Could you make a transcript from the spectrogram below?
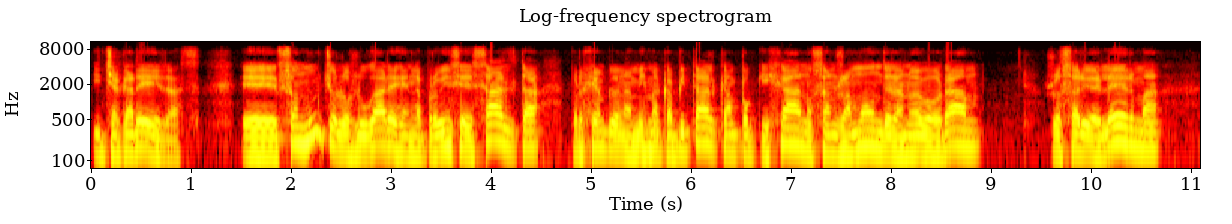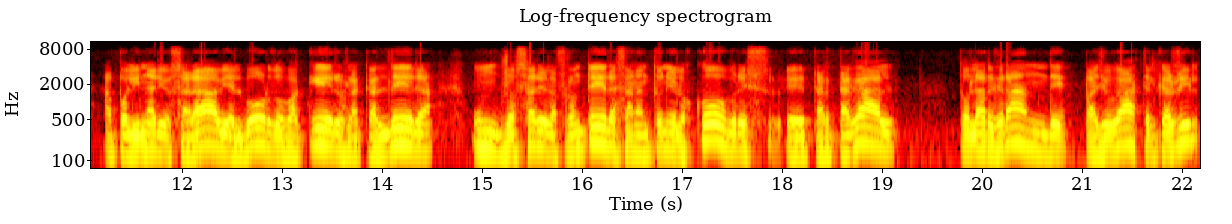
y chacareras. Eh, son muchos los lugares en la provincia de Salta, por ejemplo en la misma capital, Campo Quijano, San Ramón de la Nueva Oram, Rosario de Lerma, Apolinario Sarabia, El Bordo, Vaqueros, La Caldera, un Rosario de la Frontera, San Antonio de los Cobres, eh, Tartagal, Tolar Grande, Payogasta, El Carril,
